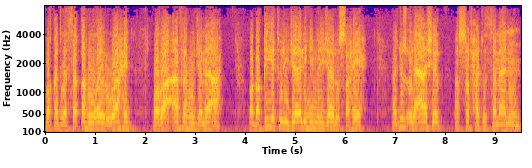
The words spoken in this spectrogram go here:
وقد وثقه غير واحد وضعفه جماعة وبقية رجالهم رجال الصحيح. الجزء العاشر الصفحة الثمانون.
